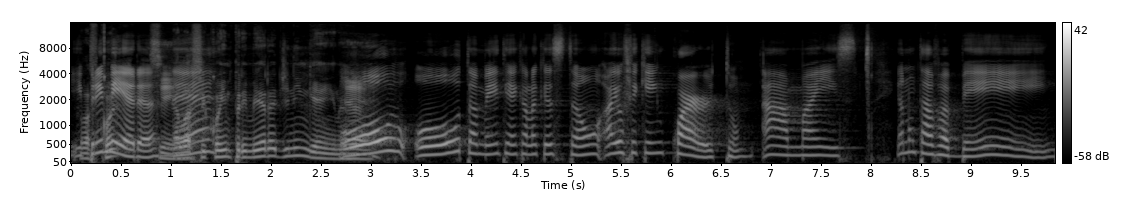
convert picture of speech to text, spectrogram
E ela primeira, ficou, né? Ela ficou em primeira de ninguém, né? Ou, ou também tem aquela questão, aí ah, eu fiquei em quarto. Ah, mas eu não estava bem,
